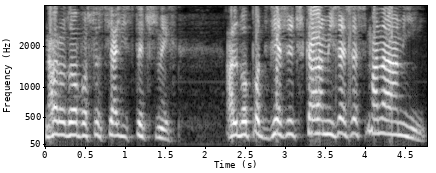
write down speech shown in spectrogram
narodowo-socjalistycznych, albo pod wieżyczkami ze zesmanami,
